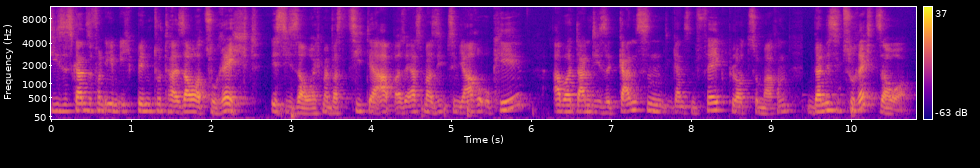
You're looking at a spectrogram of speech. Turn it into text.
dieses Ganze von eben, ich bin total sauer, zu Recht ist sie sauer. Ich meine, was zieht der ab? Also erstmal 17 Jahre, okay, aber dann diese ganzen, ganzen Fake-Plot zu machen, dann ist sie zu Recht sauer.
